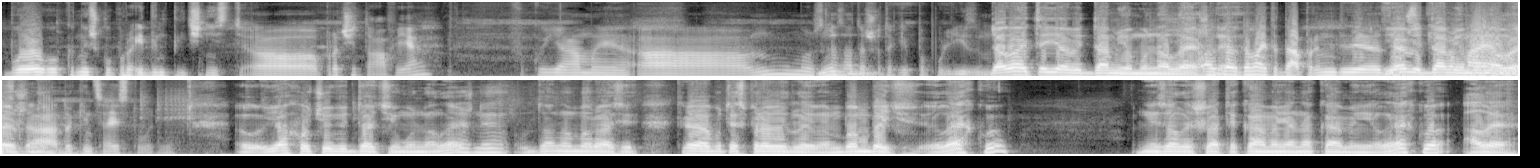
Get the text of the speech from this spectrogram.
Бо книжку про ідентичність а, прочитав я Фукуями. А, ну, можна сказати, що такий популізм. Давайте я віддам йому А, належне. давайте, да, при- знову ж таки, віддам йому належне. да, до кінця історії. Я хочу віддати йому належне. В даному разі треба бути справедливим. Бомбить легко, не залишати каменя на камені легко, але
